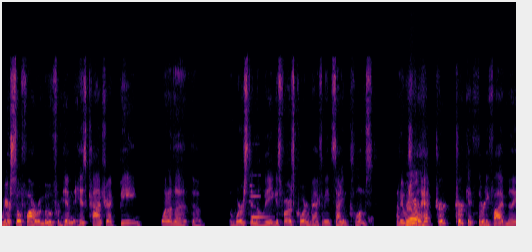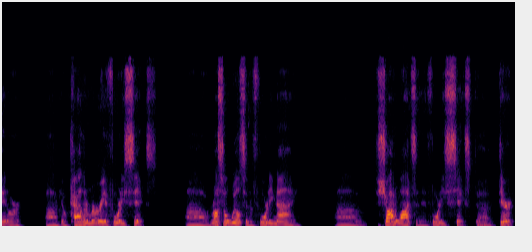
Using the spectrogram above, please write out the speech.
We are so far removed from him. His contract being one of the, the, the worst in the league as far as quarterbacks. I mean, it's not even close. I mean, would really? you rather have Kirk Kirk at 35 million or uh, you know Kyler Murray at 46, uh, Russell Wilson at 49, uh, Deshaun Watson at 46, uh, Derek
